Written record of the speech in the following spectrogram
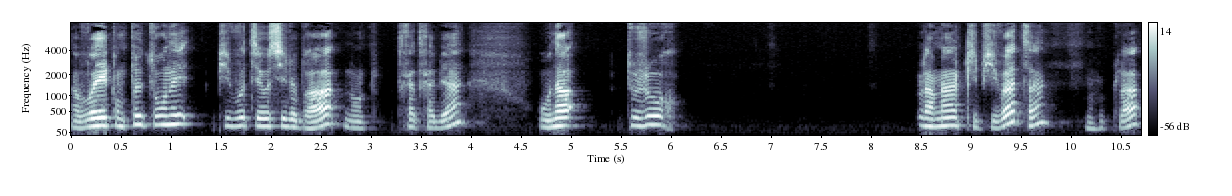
vous voyez qu'on peut tourner, pivoter aussi le bras, donc Très très bien. On a toujours la main qui pivote, hein. là,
